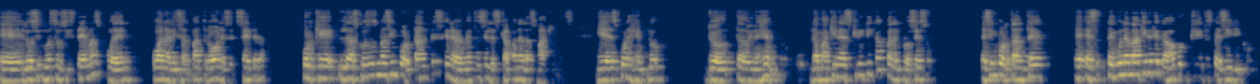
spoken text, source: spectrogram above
eh, los, nuestros sistemas pueden o analizar patrones, etcétera, porque las cosas más importantes generalmente se le escapan a las máquinas. Y es, por ejemplo, yo te doy un ejemplo la máquina es crítica para el proceso. Es importante, eh, es, tengo una máquina que trabaja por un cliente específico.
